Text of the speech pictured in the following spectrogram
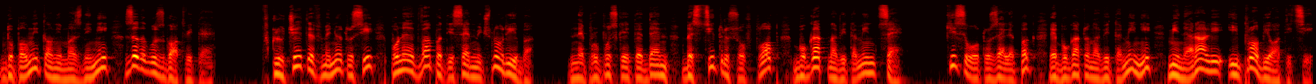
допълнителни мазнини, за да го сготвите. Включете в менюто си поне два пъти седмично риба. Не пропускайте ден без цитрусов плод, богат на витамин С. Киселото зеле пък е богато на витамини, минерали и пробиотици.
